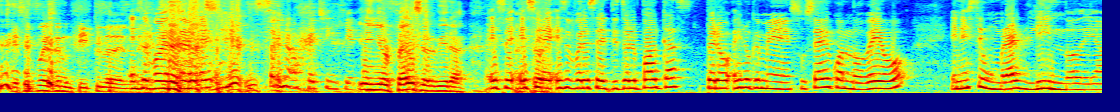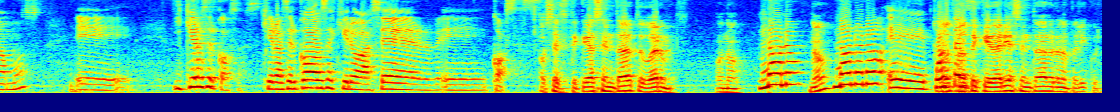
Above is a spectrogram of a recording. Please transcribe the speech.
Ese puede ser un título del. Eso del- puede ser, soy una borracha inquieta. In your face, Elvira. Ese, ese, ese puede ser el título del podcast, pero es lo que me sucede cuando bebo en ese umbral lindo, digamos. eh, y quiero hacer cosas, quiero hacer cosas, quiero hacer eh, cosas. O sea, si te quedas sentada, te duermes. ¿O no? No, no, ¿No? no, no, no. eh, No, estar- no te quedarías sentada a ver una película.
